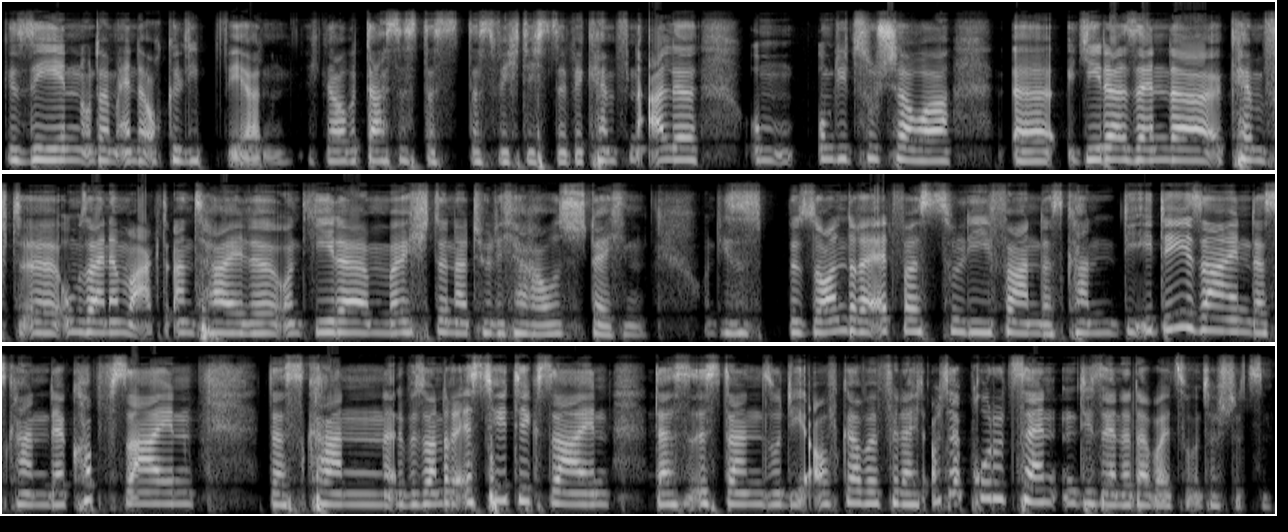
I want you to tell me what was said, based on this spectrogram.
gesehen und am Ende auch geliebt werden. Ich glaube, das ist das, das Wichtigste. Wir kämpfen alle um, um die Zuschauer. Äh, jeder Sender kämpft äh, um seine Marktanteile und jeder möchte natürlich herausstechen. Und dieses besondere etwas zu liefern. Das kann die Idee sein, das kann der Kopf sein, das kann eine besondere Ästhetik sein. Das ist dann so die Aufgabe vielleicht auch der Produzenten, die Sender dabei zu unterstützen.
